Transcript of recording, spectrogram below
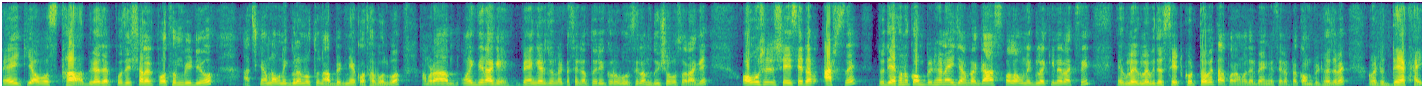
এই কি অবস্থা? দু হাজার পঁচিশ সালের প্রথম ভিডিও আজকে আমরা অনেকগুলো নতুন আপডেট নিয়ে কথা বলব। আমরা অনেকদিন আগে ব্যাংকের জন্য একটা সেটআপ তৈরি করব বলছিলাম, দুইশো বছর আগে। অবশেষে সেই সেটআপ আসছে। যদি এখনও কমপ্লিট হয় না এই যে আমরা গাছপালা অনেকগুলো কিনে রাখছি, এগুলো এগুলোর ভিতরে সেট করতে হবে, তারপর আমাদের ব্যাংকের সেটআপটা কমপ্লিট হয়ে যাবে। আমরা একটু দেখাই।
